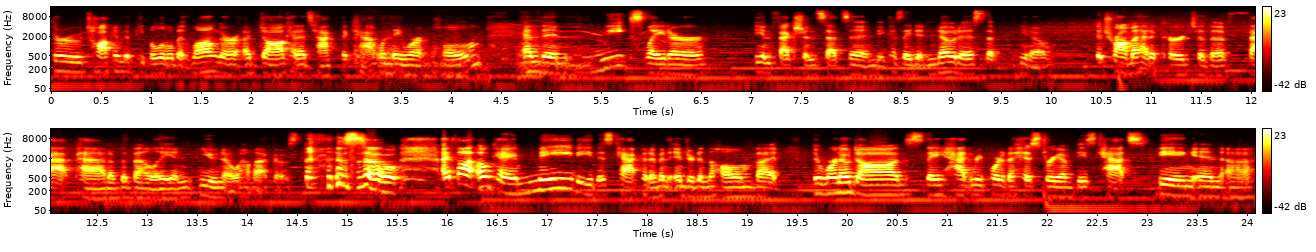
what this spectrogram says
through talking to people a little bit longer, a dog had attacked the cat when they weren't home. And then weeks later, the infection sets in because they didn't notice that, you know, the trauma had occurred to the fat pad of the belly, and you know how that goes. so I thought, okay, maybe this cat could have been injured in the home, but there were no dogs. They hadn't reported a history of these cats being in uh,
